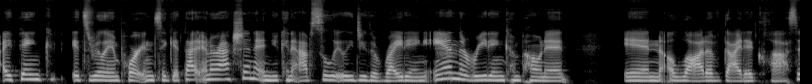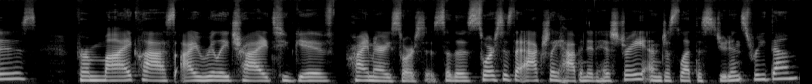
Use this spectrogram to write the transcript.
I think it's really important to get that interaction, and you can absolutely do the writing and the reading component in a lot of guided classes. For my class, I really try to give primary sources. So, those sources that actually happened in history, and just let the students read them.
